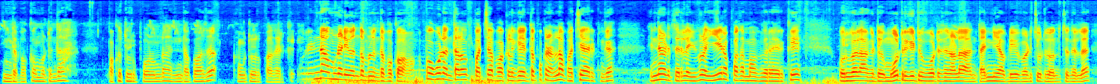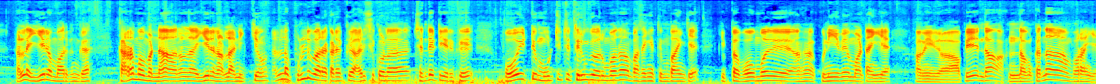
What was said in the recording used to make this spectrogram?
இந்த பக்கம் மட்டும்தான். பக்கத்து ஊர் போகணும்னா இந்த பாதை அங்கிட்ட ஒரு பாதை இருக்குது ஒரு ரெண்டா முன்னாடி வந்தோம்ல இந்த பக்கம். அப்போ கூட இந்த அளவுக்கு பச்சை பார்க்கலங்க. இந்த பக்கம் நல்லா பச்சையாக இருக்குங்க. என்னன்னு தெரியல இவ்வளோ ஈரப்பதமாக வேறு இருக்குது ஒருவேளை அங்கிட்டு மோட்ரு கீட்டு போட்டதுனால அந்த தண்ணி அப்படியே படிச்சு விட்டு வந்துட்டதில்ல நல்ல ஈரமாக இருக்குங்க. கரம்பை மண்ணா அதனால் ஈரம் நல்லா நிற்கும் நல்ல புல் வர கிடக்கு. அரிசி கொலை செந்தட்டி இருக்குது போயிட்டு முட்டிட்டு திரும்பி வரும்போது தான் பசங்க திம்பாங்க. இப்போ போகும்போது ஆஹா குனியவே மாட்டாங்க. அவன் அப்படியே இருந்தால் அந்த பக்கம் தான் போகிறாங்க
